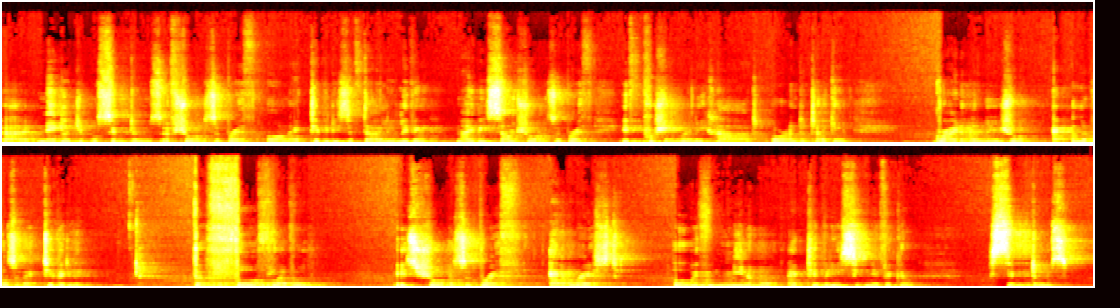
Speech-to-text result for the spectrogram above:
uh, negligible symptoms of shortness of breath on activities of daily living, maybe some shortness of breath if pushing really hard or undertaking greater than usual at levels of activity. The fourth level is shortness of breath at rest or with minimal activity significant symptoms.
